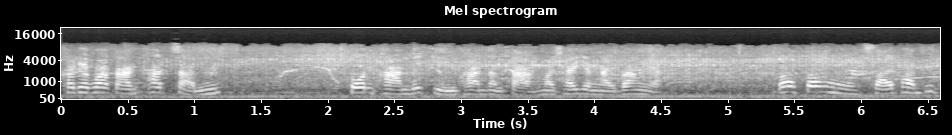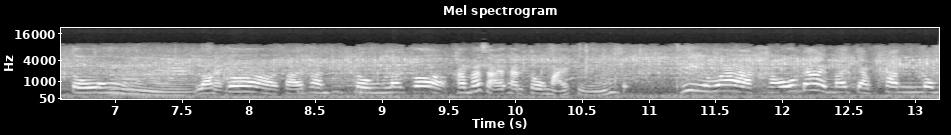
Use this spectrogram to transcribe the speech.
เขาเรียกว่าการคัดสรรต้นพันธุ์หรือกิ่งพันธุ์ต่าง ๆ มาใช้ยังไงบ้างเนี่ยก็ต้องสายพันธุ์ที่ตรง อืมแล้วก็สายพันธุ์ที่ตรงแล้วก็คำว่าสายพันธุ์ตรงหมายถึง ที่ว่าเขาได้มาจากพันธุ์นม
